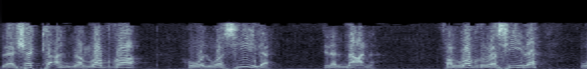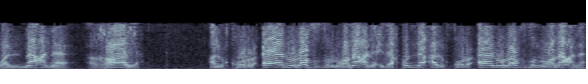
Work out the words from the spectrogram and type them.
لا شك أن اللفظ هو الوسيلة إلى المعنى. فاللفظ وسيلة والمعنى غاية. القرآن لفظ ومعنى. إذا قلنا القرآن لفظ ومعنى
